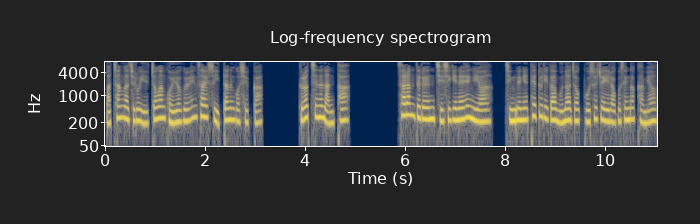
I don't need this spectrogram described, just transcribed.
마찬가지로 일정한 권력을 행사할 수 있다는 것일까? 그렇지는 않다. 사람들은 지식인의 행위와 직능의 테두리가 문화적 보수주의라고 생각하며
